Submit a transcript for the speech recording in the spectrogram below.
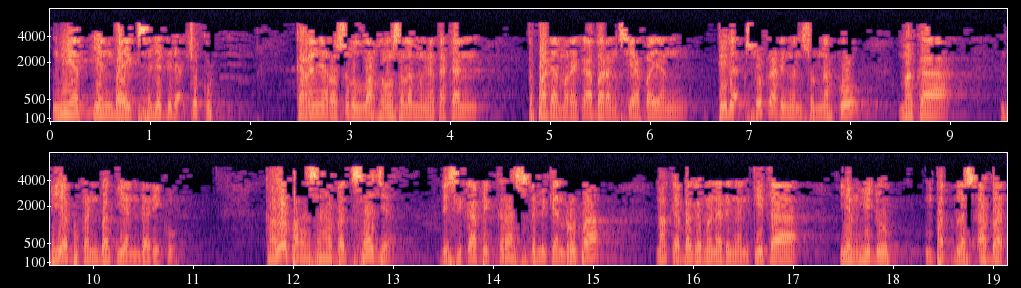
niat yang baik saja tidak cukup. Karena Rasulullah SAW mengatakan kepada mereka barang siapa yang tidak suka dengan sunnahku, maka dia bukan bagian dariku. Kalau para sahabat saja disikapi keras demikian rupa, maka bagaimana dengan kita yang hidup 14 abad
